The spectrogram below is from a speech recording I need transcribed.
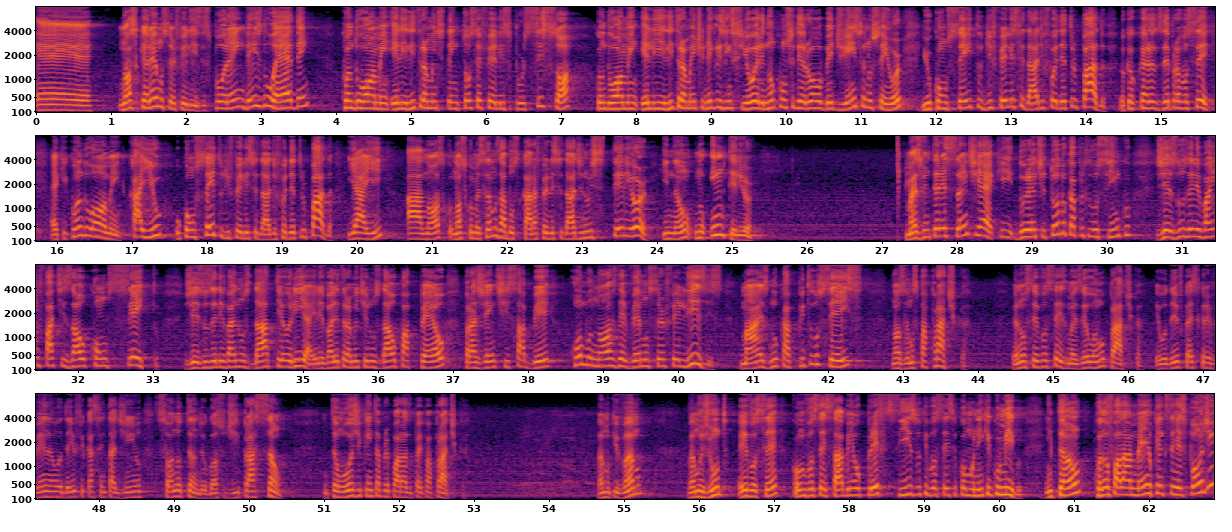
é, nós queremos ser felizes, porém, desde o Éden, quando o homem ele literalmente tentou ser feliz por si só, quando o homem ele literalmente negligenciou, ele não considerou a obediência no Senhor e o conceito de felicidade foi deturpado. O que eu quero dizer para você é que quando o homem caiu, o conceito de felicidade foi deturpado. E aí a nós nós começamos a buscar a felicidade no exterior e não no interior. Mas o interessante é que durante todo o capítulo 5, Jesus ele vai enfatizar o conceito Jesus ele vai nos dar a teoria, ele vai literalmente nos dar o papel para a gente saber como nós devemos ser felizes. Mas no capítulo 6, nós vamos para a prática. Eu não sei vocês, mas eu amo prática. Eu odeio ficar escrevendo, eu odeio ficar sentadinho só anotando. Eu gosto de ir para ação. Então hoje, quem está preparado para ir para a prática? Vamos que vamos? Vamos junto? Eu e você? Como vocês sabem, eu preciso que vocês se comuniquem comigo. Então, quando eu falar amém, o que, que você responde?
